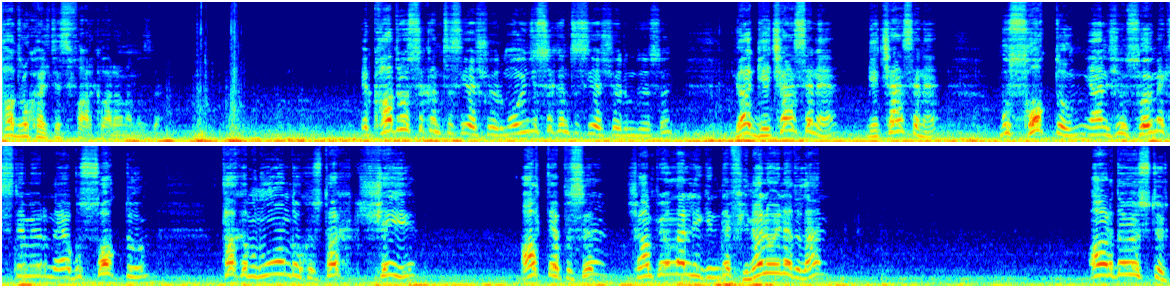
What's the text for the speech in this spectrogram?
kadro kalitesi farkı var aramızda. E kadro sıkıntısı yaşıyorum, oyuncu sıkıntısı yaşıyorum diyorsun. Ya geçen sene, geçen sene bu soktum yani şimdi sövmek istemiyorum da ya bu soktum takımın U19 tak şeyi altyapısı Şampiyonlar Ligi'nde final oynadı lan. Arda Öztürk.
